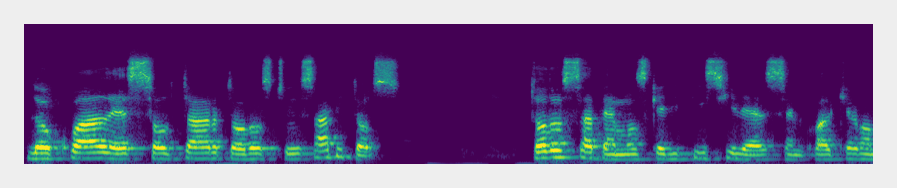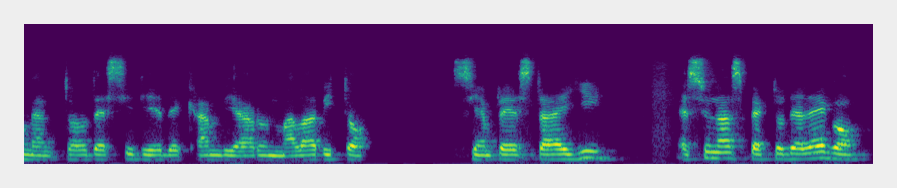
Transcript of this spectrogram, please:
lo cual es soltar todos tus hábitos. Todos sabemos que difícil es en cualquier momento decidir de cambiar un mal hábito. Siempre está allí. Es un aspecto del ego.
